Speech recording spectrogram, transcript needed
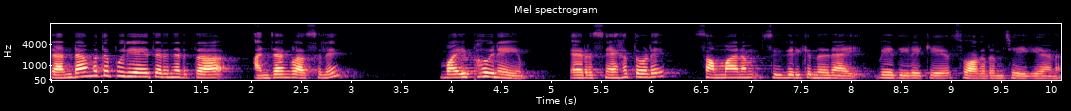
രണ്ടാമത്തെ പുലിയായി തിരഞ്ഞെടുത്ത അഞ്ചാം ക്ലാസ്സിലെ വൈഭവിനെയും ഏറെ സ്നേഹത്തോടെ സമ്മാനം സ്വീകരിക്കുന്നതിനായി വേദിയിലേക്ക് സ്വാഗതം ചെയ്യുകയാണ്.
